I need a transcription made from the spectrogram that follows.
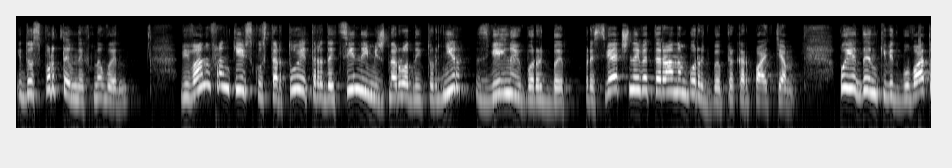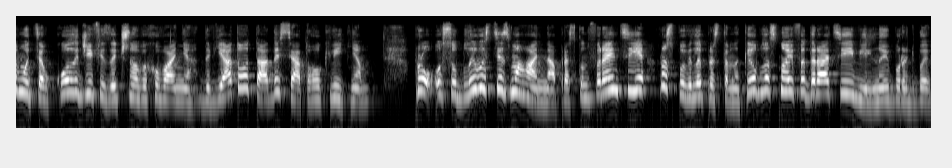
І до спортивних новин. В Івано-Франківську стартує традиційний міжнародний турнір з вільної боротьби, присвячений ветеранам боротьби Прикарпаття. Поєдинки відбуватимуться в коледжі фізичного виховання 9 та 10 квітня. Про особливості змагань на прес-конференції розповіли представники обласної федерації вільної боротьби.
